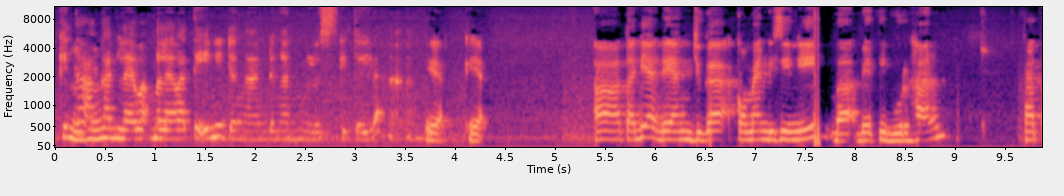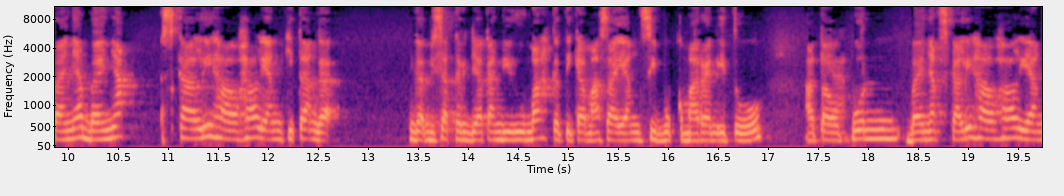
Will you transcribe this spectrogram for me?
kita Mhm. akan lewat melewati ini dengan dengan mulus gitu ya. Iya, iya. Eh, tadi ada yang juga komen di sini, Mbak Betty Burhan, katanya banyak sekali hal-hal yang kita nggak nggak bisa kerjakan di rumah ketika masa yang sibuk kemarin itu, ataupun banyak sekali hal-hal yang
